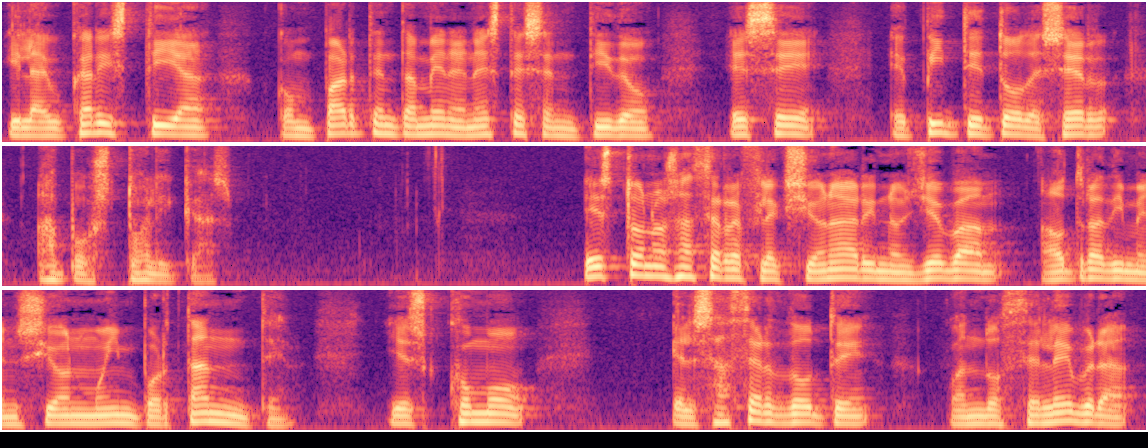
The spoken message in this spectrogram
y la Eucaristía comparten también en este sentido ese epíteto de ser apostólicas. Esto nos hace reflexionar y nos lleva a otra dimensión muy importante, y es cómo el sacerdote, cuando celebra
